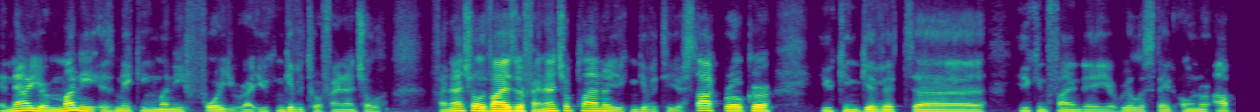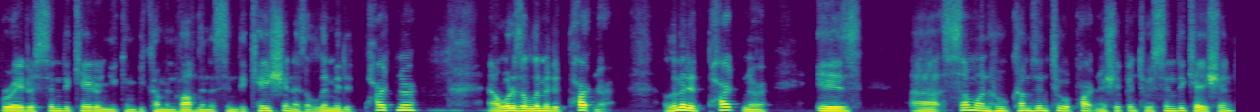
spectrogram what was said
And now your money is making money for you right? You can give it to a financial financial advisor financial planner. You can give it to your stockbroker. You can give it uh, you can find a, a, real estate owner operator syndicator and you can become involved in a syndication as a limited partner. Now what is a limited partner? A limited partner is uh, someone who comes into a partnership into a syndication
